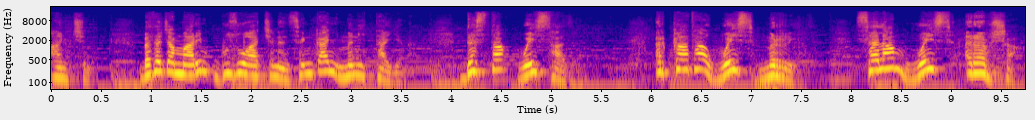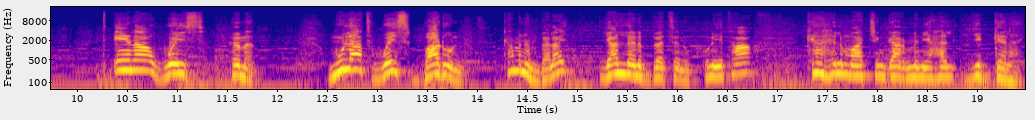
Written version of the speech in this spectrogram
አንችልም። በተጨማሪም ጉዞአችንን ስንቃኝ ምን ይታየናል? ደስታ ወይስ ሐዘን? እርካታ ወይስ ምሬት? ሰላም ወይስ ረብሻ? ጤና ወይስ ሕመም? ሙላት ወይስ ባዶነት? ከምንም በላይ ያለንበትን ሁኔታ ከሕልማችን ጋር ምን ያህል ይገናኛል?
